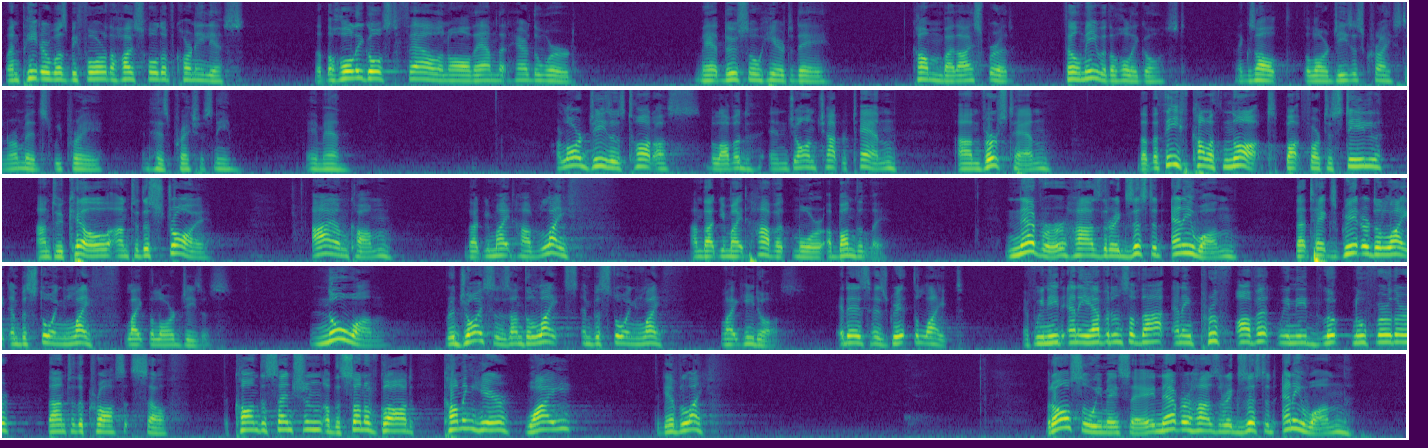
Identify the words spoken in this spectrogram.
when Peter was before the household of Cornelius, that the Holy Ghost fell on all them that heard the word. May it do so here today Come by thy Spirit. Fill me with the Holy Ghost. And exalt the Lord Jesus Christ in our midst, we pray, in his precious name. Amen. Our Lord Jesus taught us, beloved, in John chapter 10 and verse 10, that the thief cometh not but for to steal and to kill and to destroy. I am come that you might have life and that you might have it more abundantly. Never has there existed anyone that takes greater delight in bestowing life like the Lord Jesus. No one rejoices and delights in bestowing life like he does. It is his great delight. If we need any evidence of that, any proof of it, we need look no further than to the cross itself. The condescension of the Son of God coming here. Why? To give life. But also, we may say, never has there existed anyone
